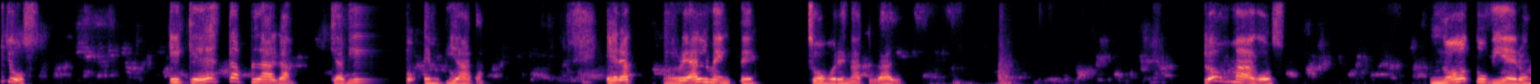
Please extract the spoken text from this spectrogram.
ellos y que esta plaga que había enviada era realmente sobrenatural. Los magos no tuvieron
